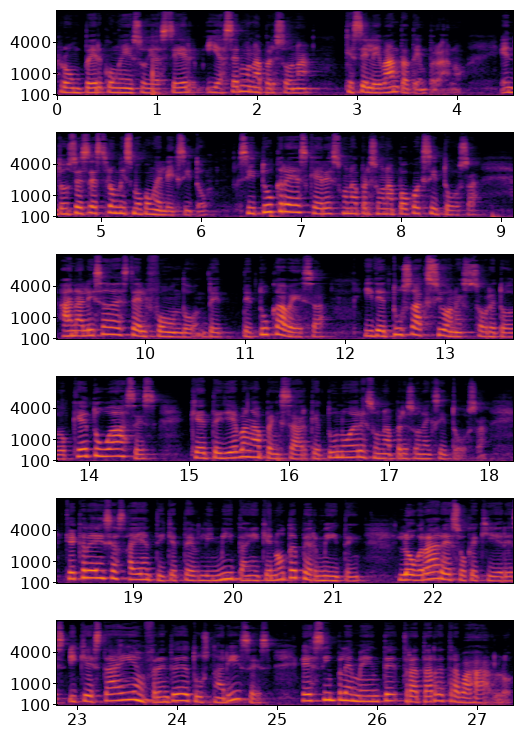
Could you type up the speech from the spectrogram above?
romper con eso y hacer y hacerme una persona que se levanta temprano. Entonces es lo mismo con el éxito. Si tú crees que eres una persona poco exitosa, analiza desde el fondo de, tu cabeza y de tus acciones, sobre todo, qué tú haces que te llevan a pensar que tú no eres una persona exitosa. ¿Qué creencias hay en ti que te limitan y que no te permiten lograr eso que quieres y que está ahí enfrente de tus narices? Es simplemente tratar de trabajarlo.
